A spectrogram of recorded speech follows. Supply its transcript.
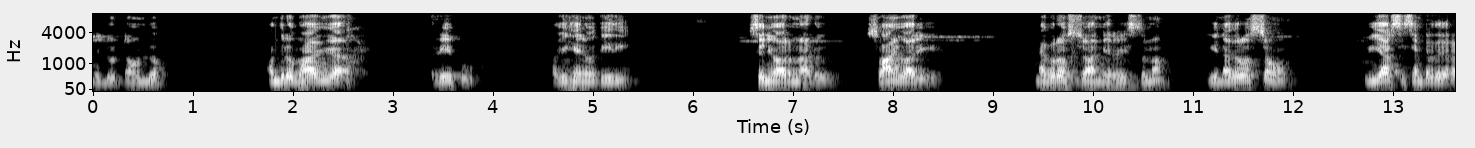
నెల్లూరు టౌన్లో. అందులో భాగంగా రేపు పదిహేనవ తేదీ శనివారం నాడు స్వామివారి నగరోత్సవాన్ని నిర్వహిస్తున్నాం. ఈ నగరోత్సవం విఆర్సి సెంటర్ దగ్గర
